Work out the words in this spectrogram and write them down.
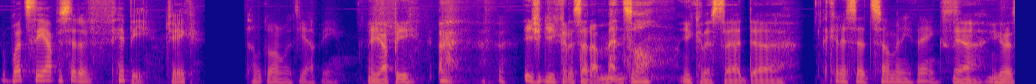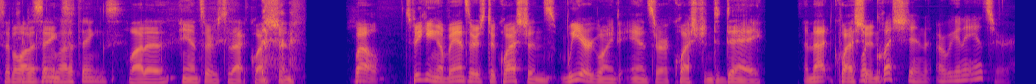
What's the opposite of hippie, Jake? I'm going with yuppie. A yuppie. you, should- you could have said a mensal. You could have said, uh, I could have said so many things. yeah, you could have said a lot Could've of said things. A lot of things. a lot of answers to that question. well, speaking of answers to questions, we are going to answer a question today. And that question What question are we going to answer?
